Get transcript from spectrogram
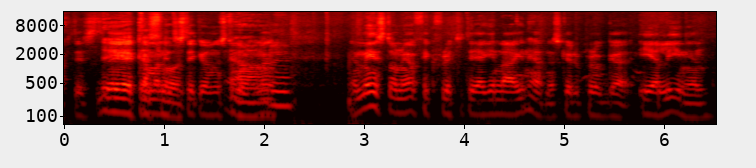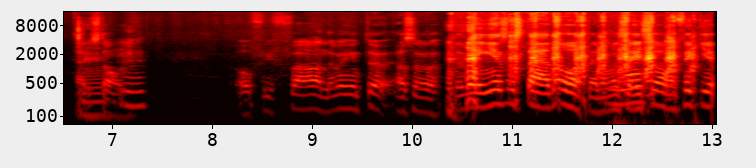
faktiskt. Det Det, kan man jättesvårt. inte sticka under stol Ja. Men Mm, jag minns då när jag fick flytta till egen lägenhet när jag skulle plugga ellinjen här i Mm. stan. mm. Och fy fan, det var ju inte, alltså, det var ingen som städade åt en om man säger så. Man fick ju,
